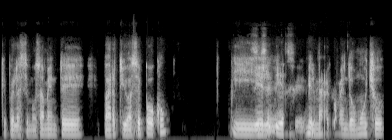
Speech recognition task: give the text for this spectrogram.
que pues lastimosamente partió hace poco. Y, él, él, me recomendó mucho,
